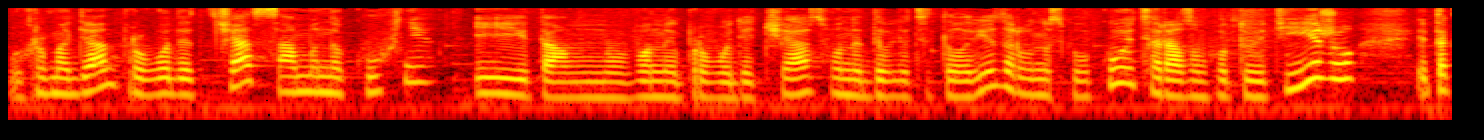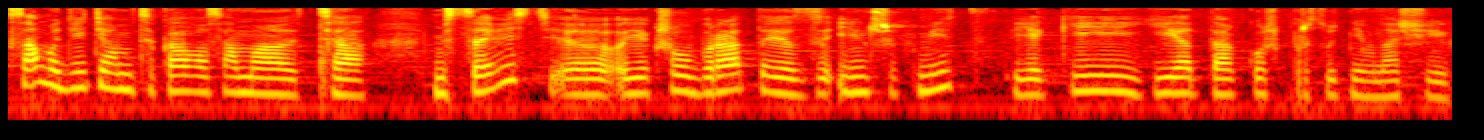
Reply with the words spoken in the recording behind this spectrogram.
громадян проводять час саме на кухні, і там вони проводять час, вони дивляться телевізор, вони спілкуються, разом готують їжу. І так само дітям цікава саме ця місцевість, е, якщо обирати з інших місць, які є також присутні в нашій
